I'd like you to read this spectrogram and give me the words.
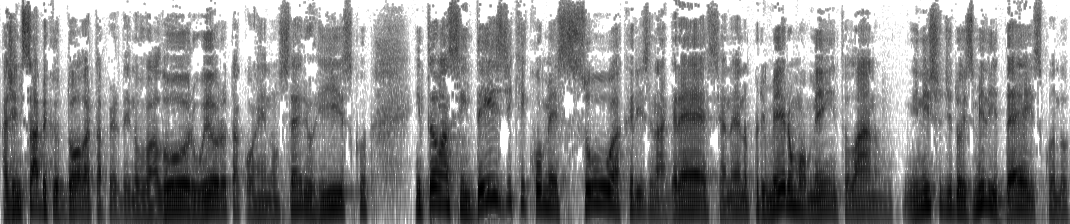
A gente sabe que o dólar está perdendo valor, o euro está correndo um sério risco. Então, assim, desde que começou a crise na Grécia, né, no primeiro momento, lá no início de 2010, quando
